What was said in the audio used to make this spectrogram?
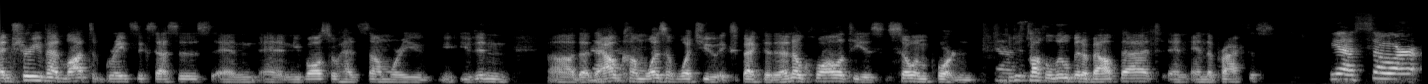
I'm sure you've had lots of great successes and, and you've also had some where you, you, you didn't uh, the, the outcome wasn't what you expected. And I know quality is so important. Yes. Can you just talk a little bit about that and, and the practice? Yeah, so our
